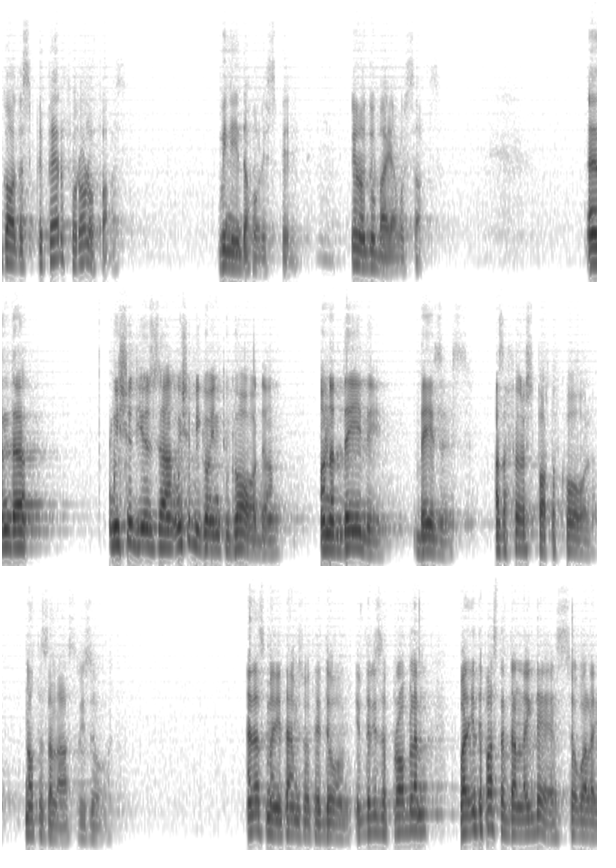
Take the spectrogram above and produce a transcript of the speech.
God has prepared for all of us, we need the Holy Spirit. You don't do by ourselves. And uh, we should use, uh, we should be going to God uh, on a daily basis as a first port of call, not as a last resort. And that's many times what I do. If there is a problem, well, in the past I've done like this. So, well, I,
